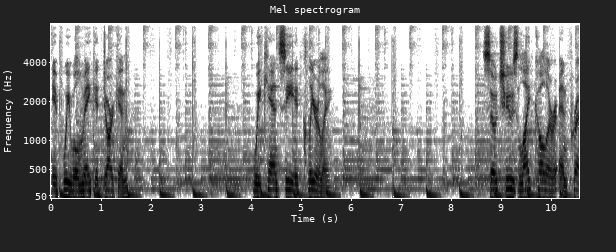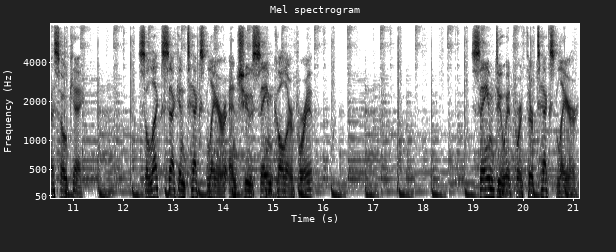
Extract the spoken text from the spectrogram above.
If we will make it darken, we can't see it clearly. So choose light color and press OK. Select second text layer and choose same color for it. Same do it for third text layer.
